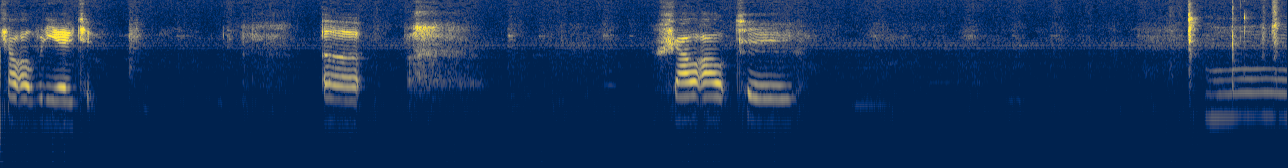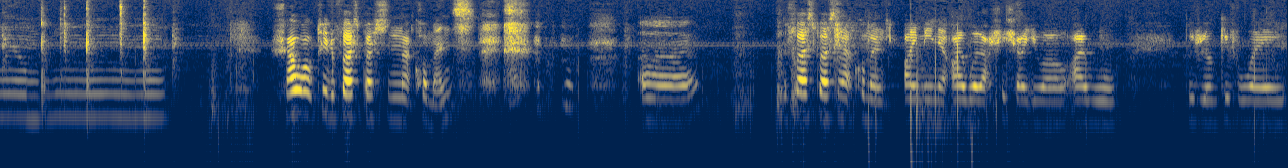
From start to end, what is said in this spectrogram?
shout out video two. Uh, shout out to shout out to the first person that comments. uh, the first person that comments, I mean it. I will actually shout you out. I will give you a giveaway.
